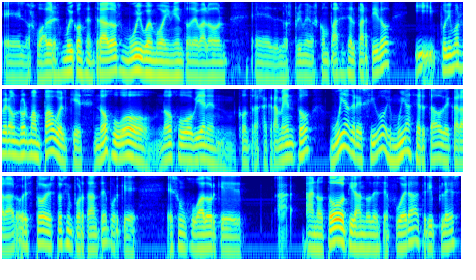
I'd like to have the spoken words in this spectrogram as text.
Eh, los jugadores muy concentrados, muy buen movimiento de balón eh, los primeros compases del partido. Y pudimos ver a un Norman Powell que no jugó, no jugó bien en, contra Sacramento, muy agresivo y muy acertado de cara al aro. Esto, esto es importante porque es un jugador que anotó tirando desde fuera triples,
